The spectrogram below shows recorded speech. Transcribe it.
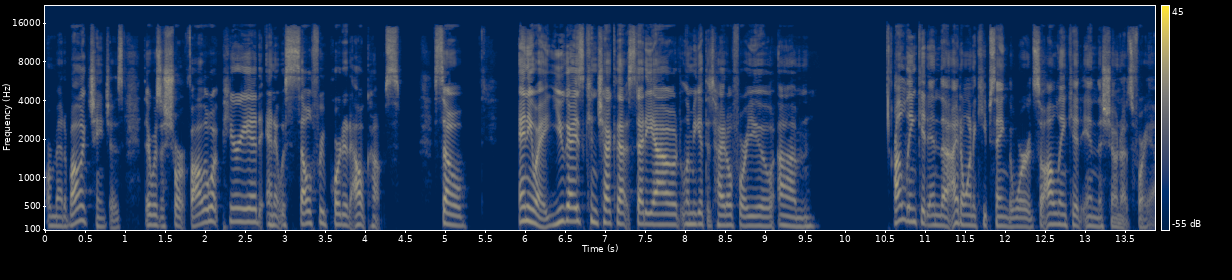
or metabolic changes. There was a short follow up period and it was self reported outcomes. So, anyway, you guys can check that study out. Let me get the title for you. Um, I'll link it in the, I don't want to keep saying the word, so I'll link it in the show notes for you.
